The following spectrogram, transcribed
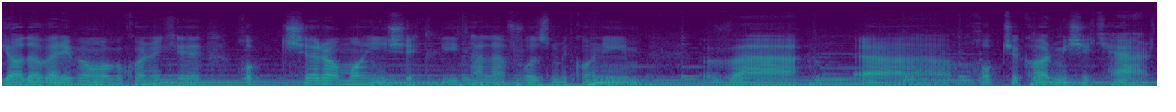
یادآوری به ما بکنه که خب چرا ما این شکلی تلفظ می‌کنیم و خب چه کار میشه کرد.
